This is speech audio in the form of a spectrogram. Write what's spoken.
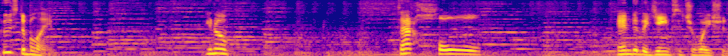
who's to blame? You know, that whole end of the game situation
